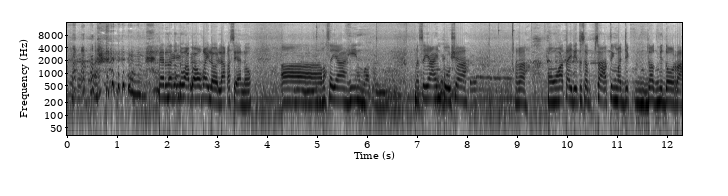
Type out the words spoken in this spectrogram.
Pero natutuwa pa ako kay Lola kasi ano, ah, masayahin. Masayahin po siya. Aka, mamuha tayo dito sa, sa ating magic dog ni Dora.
